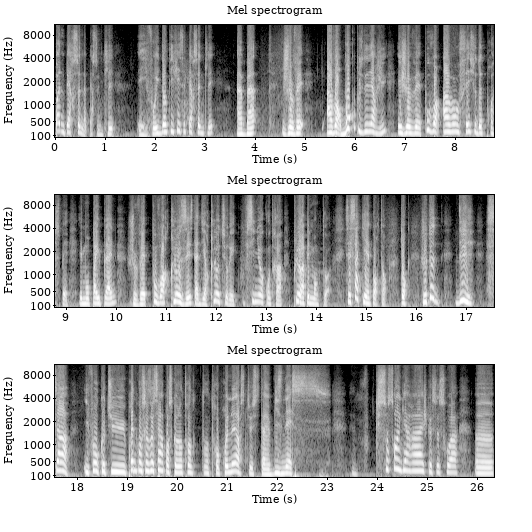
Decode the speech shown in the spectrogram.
bonne personne, la personne clé, et il faut identifier cette personne clé, eh ben, je vais avoir beaucoup plus d'énergie et je vais pouvoir avancer sur d'autres prospects. Et mon pipeline, je vais pouvoir closer, c'est-à-dire clôturer, signer un contrat plus rapidement que toi. C'est ça qui est important. Donc, je te dis ça il faut que tu prennes conscience de ça parce qu'un entrepreneur, c'est un business. Que ce soit un garage, que ce soit une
